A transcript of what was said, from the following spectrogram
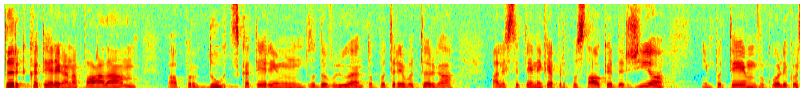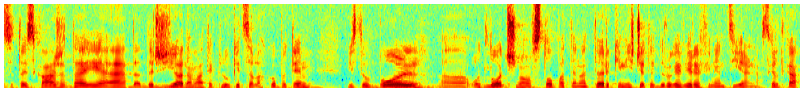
trg, katerega napadam, uh, produkt, s katerim zadovoljujem to potrebo trga, ali vse te neke predpostavke držijo in potem, vkolikor se to izkaže, da, je, da držijo, da imate kljukice, lahko potem v bistvu bolj uh, odločno vstopate na trg in iščete druge vire financiranja. Skratka,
